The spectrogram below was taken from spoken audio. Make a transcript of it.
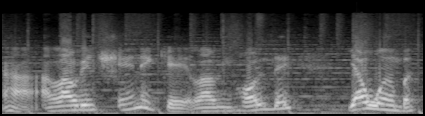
a, a Lauren Cheney, que é Lauren Holiday, e a Wambach.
